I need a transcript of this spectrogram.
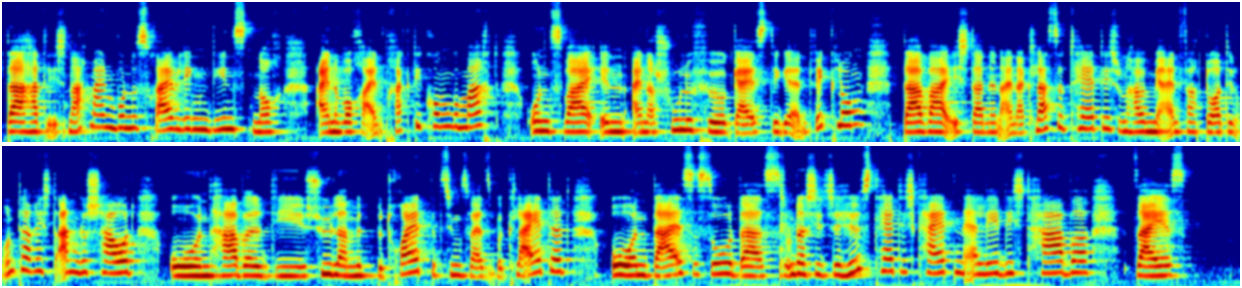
Da hatte ich nach meinem Bundesfreiwilligendienst noch eine Woche ein Praktikum gemacht und zwar in einer Schule für geistige Entwicklung. Da war ich dann in einer Klasse tätig und habe mir einfach dort den Unterricht angeschaut und habe die Schüler mit betreut bzw. begleitet. Und da ist es so, dass ich unterschiedliche Hilfstätigkeiten erledigt habe, sei es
